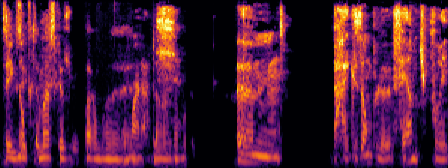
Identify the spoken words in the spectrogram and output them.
C'est exactement ce que je veux faire, moi. Voilà. dans- dans mon- Euh, par exemple, ferme, tu pourrais,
